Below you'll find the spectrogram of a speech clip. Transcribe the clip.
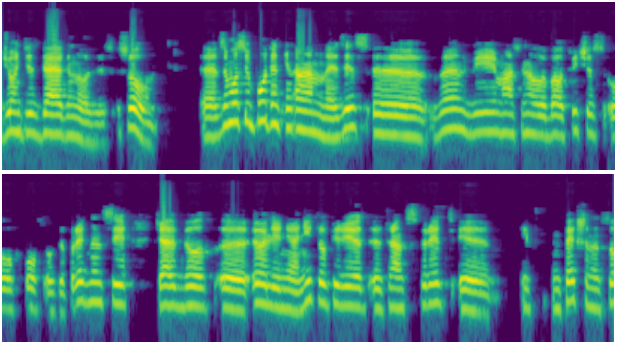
jaundice diagnosis. So, uh, the most important in anamnesis, uh, when we must know about features of, of, of the pregnancy, childbirth, early neonatal period, transferred infection and so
